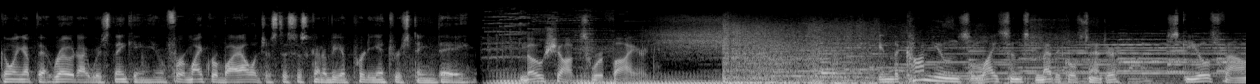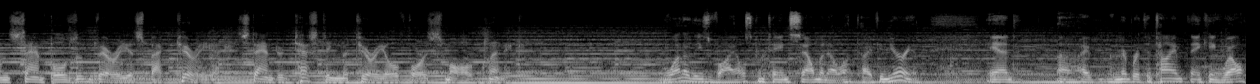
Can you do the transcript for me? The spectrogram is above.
going up that road, I was thinking, you know, for a microbiologist, this is going to be a pretty interesting day. No shots were fired. In the commune's licensed medical center, Skeels found samples of various bacteria, standard testing material for a small clinic. One of these vials contained Salmonella typhimurium. And uh, I remember at the time thinking, well,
